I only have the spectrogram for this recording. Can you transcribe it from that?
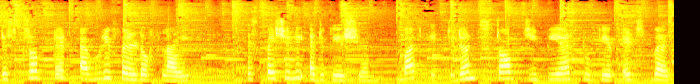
disrupted every field of life, especially education, but it didn't stop GPS to give its best.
